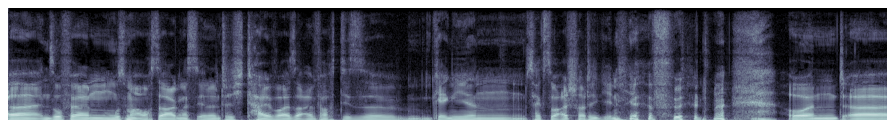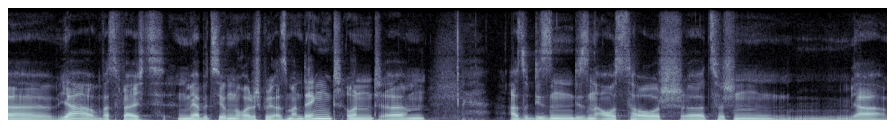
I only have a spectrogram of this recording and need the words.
Äh, insofern muss man auch sagen, dass ihr natürlich teilweise einfach diese gängigen Sexualstrategien hier erfüllt. Ne? Und äh, ja, was vielleicht in mehr Beziehungen eine Rolle spielt, als man denkt. Und ähm, also diesen, diesen Austausch äh, zwischen, ja,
